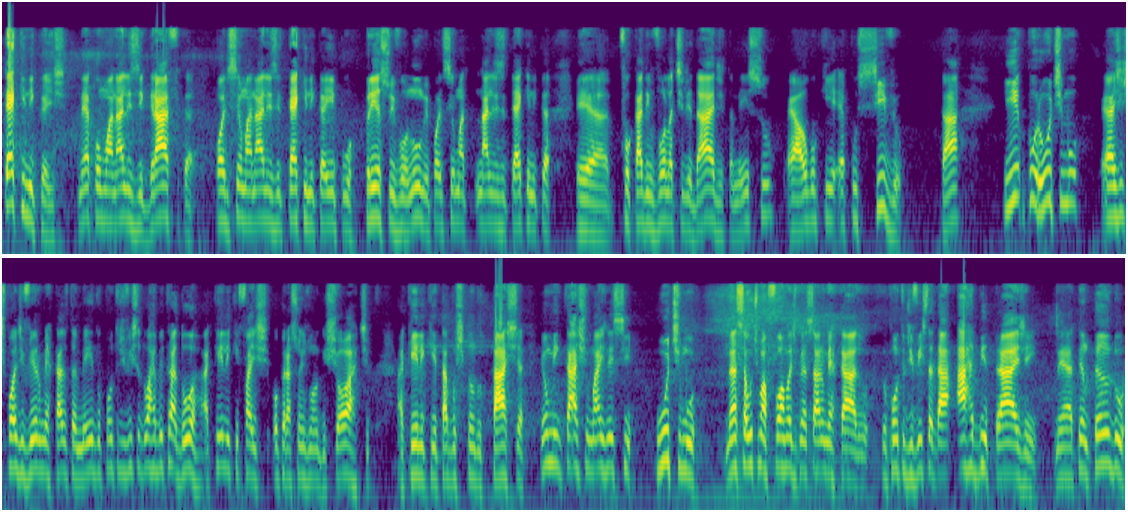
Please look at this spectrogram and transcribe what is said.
técnicas, né, como análise gráfica, pode ser uma análise técnica aí por preço e volume, pode ser uma análise técnica é, focada em volatilidade também. Isso é algo que é possível, tá? E por último, é, a gente pode ver o mercado também do ponto de vista do arbitrador, aquele que faz operações long e short, aquele que está buscando taxa. Eu me encaixo mais nesse último, nessa última forma de pensar no mercado, do ponto de vista da arbitragem, né? tentando,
